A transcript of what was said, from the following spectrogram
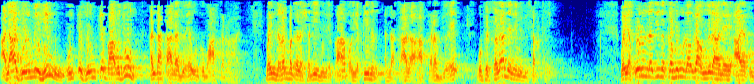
اللہ ظلم ہند ان کے ظلم کے باوجود اللہ تعالیٰ جو ہے ان کو معاف کر رہا ہے۔ وہ ان رب کا شدید القاب اور یقیناً اللہ تعالیٰ آپ کا رب جو ہے وہ پھر سزا دینے میں بھی سخت ہے۔ وہ یقول النزیز قبر اللہ علیہ آیا تم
